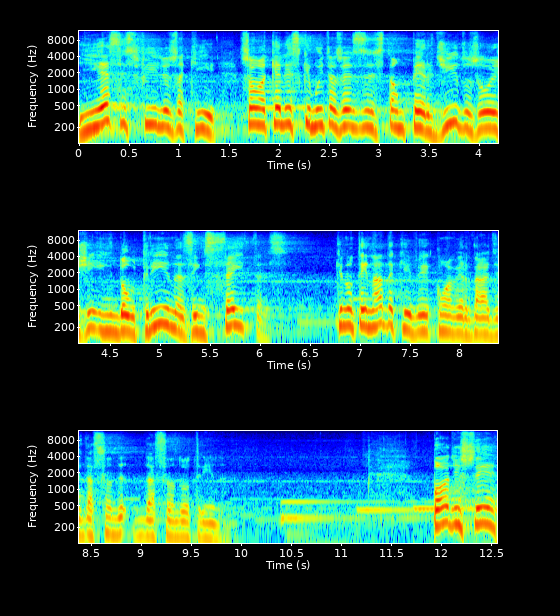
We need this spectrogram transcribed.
E esses filhos aqui são aqueles que muitas vezes estão perdidos hoje em doutrinas, em seitas, que não tem nada a ver com a verdade da sã, da sã doutrina. Pode ser,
